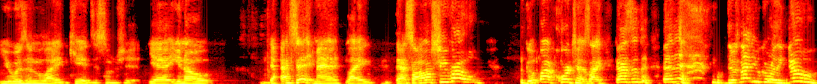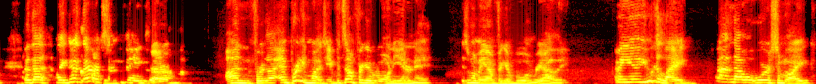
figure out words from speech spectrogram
you was in like kids or some shit. Yeah, you know, that's it, man. Like that's all she wrote. Goodbye, Cortez. Like that's the, there's nothing you can really do. That like there, there are some things that are unfor and pretty much if it's unforgivable on the internet, it's gonna be unforgivable in reality. I mean, you you could like not not what were some like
